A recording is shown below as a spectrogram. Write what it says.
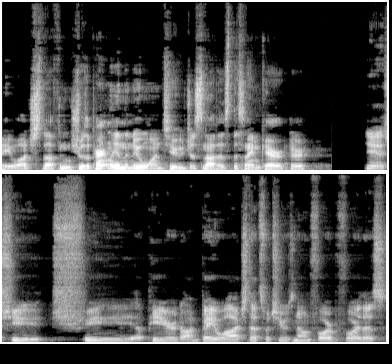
Baywatch stuff, and she was apparently in the new one too, just not as the same character. yeah, she she appeared on Baywatch. That's what she was known for before this.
